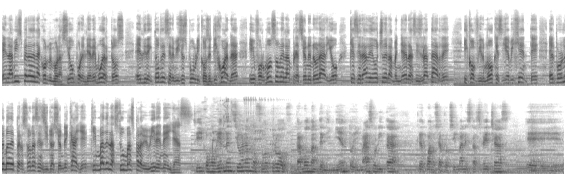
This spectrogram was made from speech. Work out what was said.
En la víspera de la conmemoración por el Día de Muertos, el director de Servicios Públicos de Tijuana informó sobre la ampliación en horario que será de 8 de la mañana a 6 de la tarde y confirmó que sigue vigente el problema de personas en situación de calle que invaden las tumbas para vivir en ellas. Sí, como bien mencionan, nosotros damos mantenimiento y más ahorita que cuando se aproximan estas fechas eh,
